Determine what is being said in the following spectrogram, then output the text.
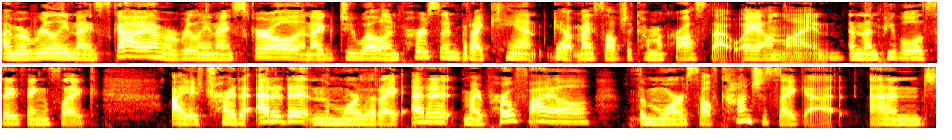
I'm a really nice guy, I'm a really nice girl, and I do well in person, but I can't get myself to come across that way online. And then people will say things like, I try to edit it, and the more that I edit my profile, the more self conscious I get. And,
